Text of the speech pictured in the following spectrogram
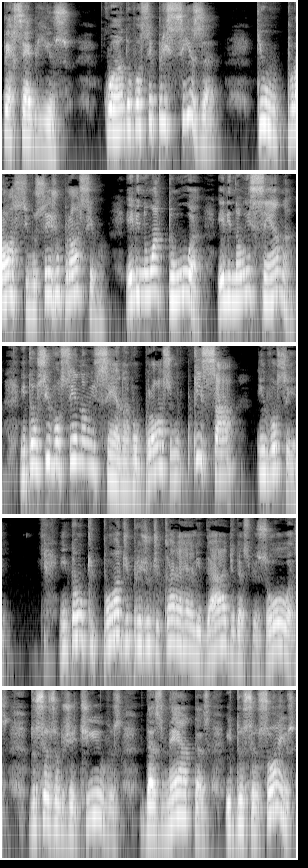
percebe isso? Quando você precisa que o próximo seja o próximo. Ele não atua, ele não encena. Então, se você não encena no próximo, quiçá em você. Então, o que pode prejudicar a realidade das pessoas, dos seus objetivos, das metas e dos seus sonhos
